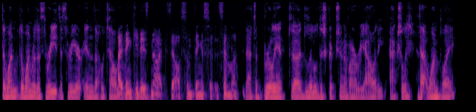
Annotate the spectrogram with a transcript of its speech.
The one, the one where the three, the three are in the hotel room. I think it is no exit or something similar. That's a brilliant uh, little description of our reality. Actually, that one play.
